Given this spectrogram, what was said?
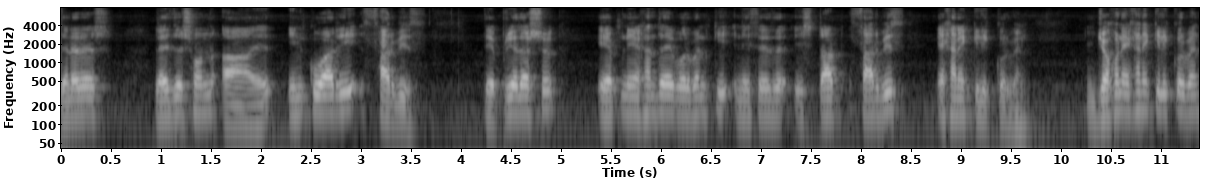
generalization inquiry service তো প্রিয় দর্শক আপনি এখান থেকে করবেন কি? নিচে স্টার্ট সার্ভিস এখানে ক্লিক করবেন। যখন এখানে ক্লিক করবেন,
